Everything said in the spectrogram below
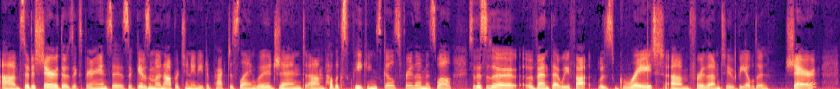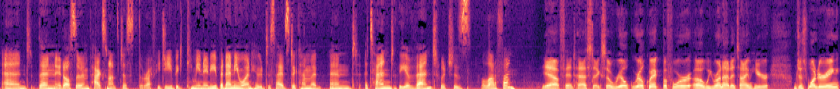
Um, so to share those experiences, it gives them an opportunity to practice language and um, public speaking skills for them as well. So this is a event that we thought was great um, for them to be able to share. And then it also impacts not just the refugee community, but anyone who decides to come and attend the event, which is a lot of fun. Yeah, fantastic. So, real, real quick before uh, we run out of time here, I'm just wondering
